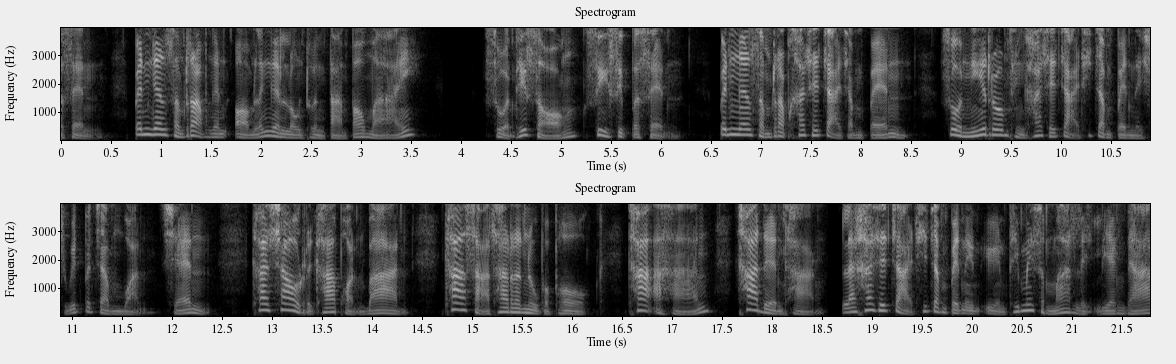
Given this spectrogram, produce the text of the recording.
40%เป็นเงินสำหรับเงินออมและเงินลงทุนตามเป้าหมาย ส่วนที่ 2 40%เป็นเงินสำหรับค่าใช้จ่ายจำเป็น ส่วนนี้รวมถึงค่าใช้จ่ายที่จำเป็นในชีวิตประจำวัน เช่น ค่าเช่าหรือค่าผ่อนบ้าน ค่าสาธารณูปโภค ค่าอาหาร ค่าเดินทาง และค่าใช้จ่ายที่จำเป็นอื่น ๆ ที่ไม่สามารถหลีกเลี่ยงได้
